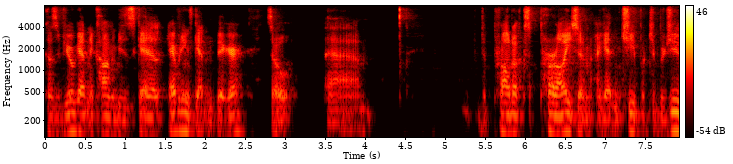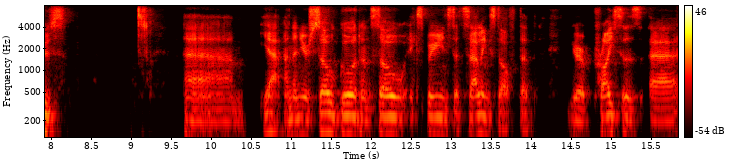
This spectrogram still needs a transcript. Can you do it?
Because if you're getting economies of scale, everything's getting bigger. So um, the products per item are getting cheaper to produce. Um, yeah, and then you're so good and so experienced at selling stuff that your prices uh,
